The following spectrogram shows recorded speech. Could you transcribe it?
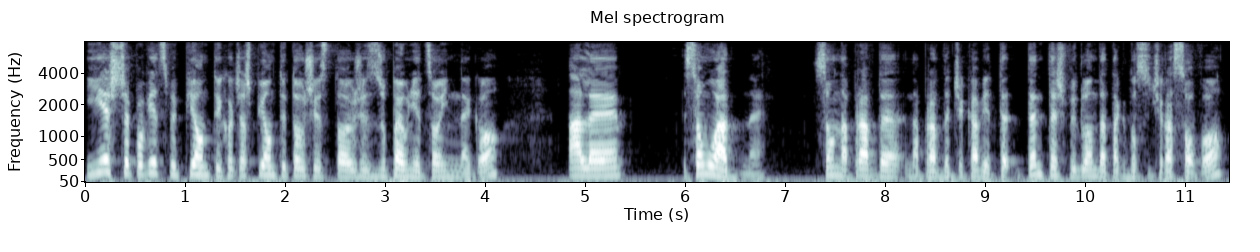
i jeszcze powiedzmy piąty, chociaż piąty to już jest, to już jest zupełnie co innego, ale są ładne. Są naprawdę, naprawdę ciekawie. Te, ten też wygląda tak dosyć rasowo.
